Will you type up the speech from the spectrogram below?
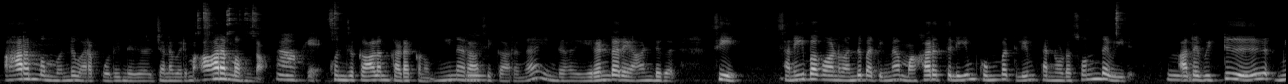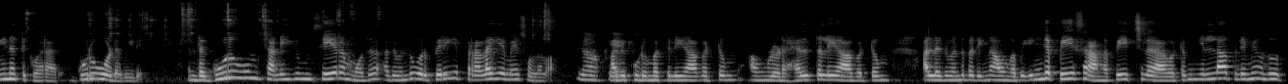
ஆரம்பம் வந்து வரப்போகுது இந்த ஜனவரி மா- ஆரம்பம் தான். ஓகே கொஞ்சம் காலம் கடக்கணும். மீன ராசிக்காரங்க இந்த இரண்டரை ஆண்டுகள். சி சனி பகவான் வந்து பார்த்திங்கன்னா மகரத்துலேயும் கும்பத்துலேயும் தன்னோட சொந்த வீடு. அதை விட்டு மீனத்துக்கு வராரு. குருவோட வீடு. இந்த குருவும் சனியும் சேரும் போது அது வந்து ஒரு பெரிய பிரளயமே சொல்லலாம். அது குடும்பத்திலேயே ஆகட்டும் அவங்களோட ஹெல்த்லேயே ஆகட்டும் அல்லது வந்து பார்த்திங்கன்னா அவங்க எங்கே பேசுகிறாங்க பேச்சில் ஆகட்டும் எல்லாத்துலேயுமே வந்து ஒரு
